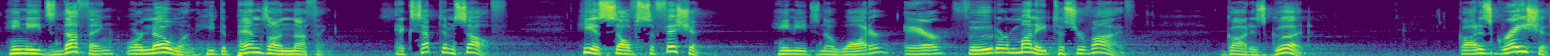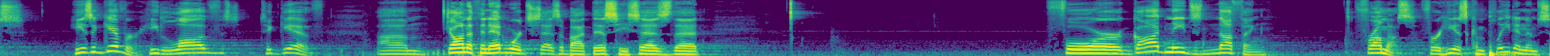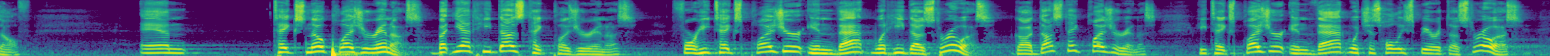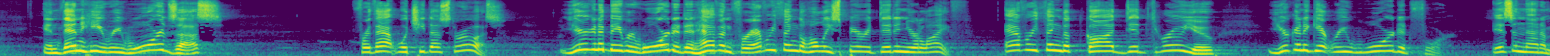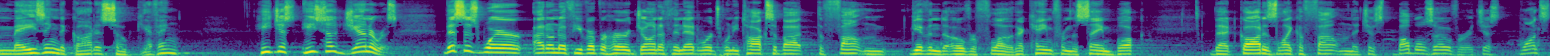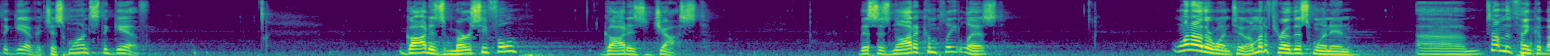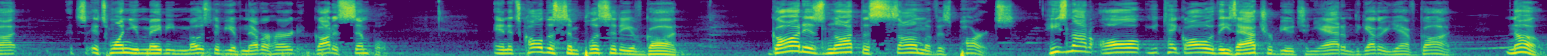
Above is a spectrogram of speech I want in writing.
He needs nothing or no one. He depends on nothing except himself. He is self sufficient. He needs no water, air, food, or money to survive. God is good. God is gracious. He is a giver. He loves to give. Um, Jonathan Edwards says about this, he says that for God needs nothing from us, for he is complete in himself and takes no pleasure in us. But yet he does take pleasure in us, for he takes pleasure in that what he does through us. God does take pleasure in us. He takes pleasure in that which his Holy Spirit does through us. And then he rewards us for that which he does through us. You're going to be rewarded in heaven for everything the Holy Spirit did in your life. Everything that God did through you you're going to get rewarded for. Isn't that amazing that God is so giving? He just, he's so generous. This is where, I don't know if you've ever heard Jonathan Edwards when he talks about the fountain given to overflow. That came from the same book that God is like a fountain that just bubbles over. It just wants to give, it just wants to give. God is merciful, God is just. This is not a complete list. One other one, too. I'm going to throw this one in. Um, something to think about. It's, it's one you maybe most of you have never heard. God is simple. And it's called the simplicity of God. God is not the sum of his parts. He's not all, you take all of these attributes and you add them together, you have God. No,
